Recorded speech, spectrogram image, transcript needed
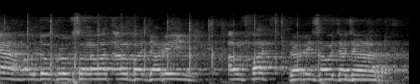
Meriah untuk grup Salawat Al-Bajari Al-Fat dari Sawajajar.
